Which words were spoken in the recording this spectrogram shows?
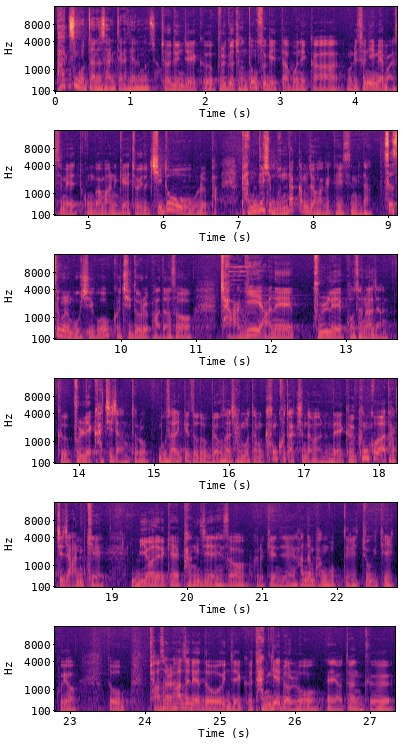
받지 못하는 상태가 되는 거죠. 저희도 이제 그 불교 전통 속에 있다 보니까 우리 스님의 말씀에 공감하는 게 저희도 지도를 바- 반드시 문답 감정하게 돼 있습니다. 스승을 모시고 그 지도를 받아서 자기 안에 굴레에 벗어나지 않, 그 굴레에 갇히지 않도록 목사님께서도 명상을 잘못하면 큰 코 닥친다고 하는데 그 큰 코가 닥치지 않게 미연에 이렇게 방지해서 그렇게 이제 하는 방법들이 쭉 이렇게 있고요. 또 좌선을 하더라도 이제 그 단계별로 예, 어떤 그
